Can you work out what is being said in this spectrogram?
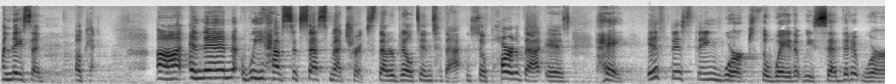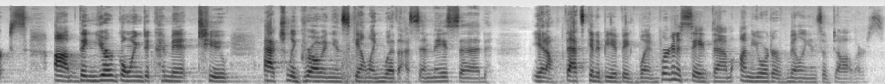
And they said, okay. Uh, and then we have success metrics that are built into that. And so part of that is, hey, if this thing works the way that we said that it works, um, then you're going to commit to actually growing and scaling with us. And they said, you know, that's going to be a big win. We're going to save them on the order of millions of dollars.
